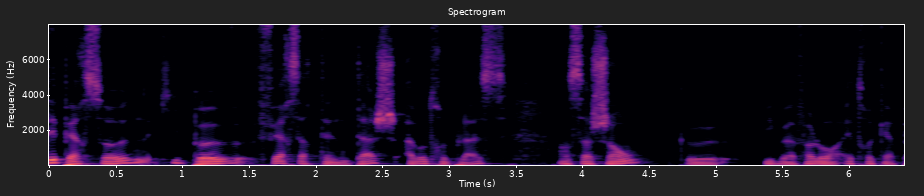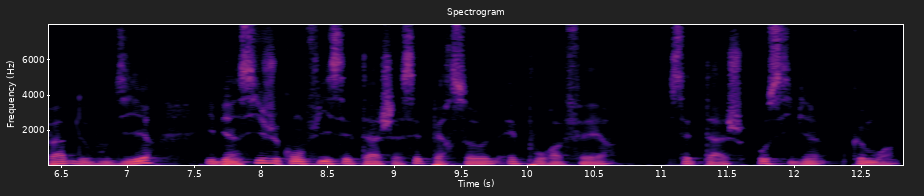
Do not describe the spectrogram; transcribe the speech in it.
des personnes qui peuvent faire certaines tâches à votre place, en sachant il va falloir être capable de vous dire, eh bien si je confie cette tâche à cette personne, elle pourra faire cette tâche aussi bien que moi.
